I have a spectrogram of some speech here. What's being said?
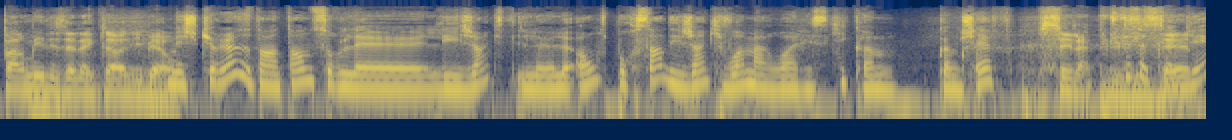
parmi les électeurs libéraux. Mais je suis curieuse de t'entendre sur le, les gens, qui- le, le 11 des gens qui voient Marois Risky comme, comme chef. C'est la plus visible. bien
